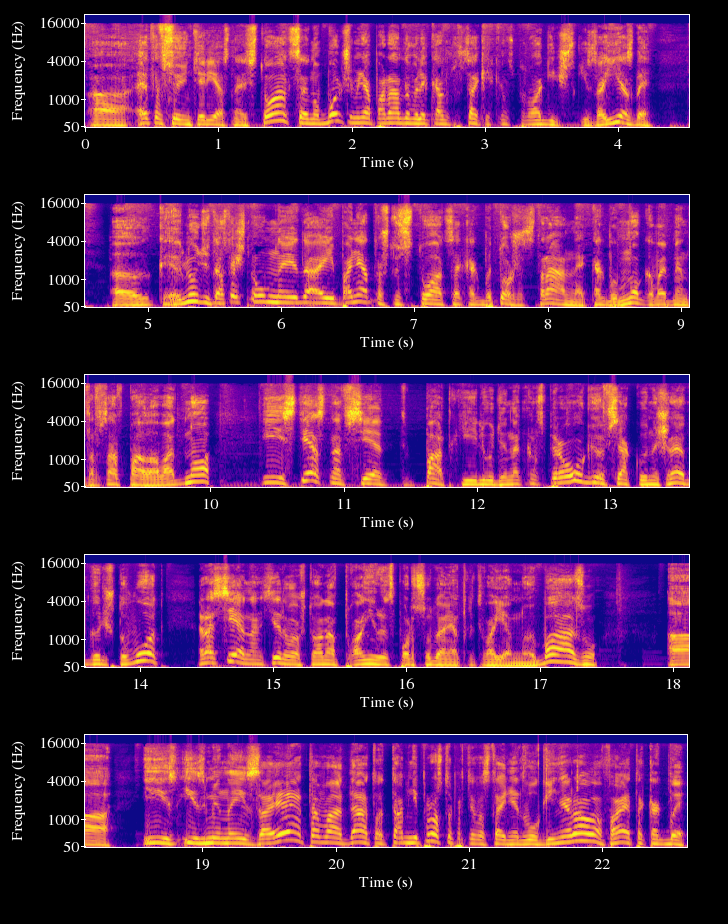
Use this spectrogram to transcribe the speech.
это все интересная ситуация, но больше меня порадовали всякие конспирологические заезды Э, люди достаточно умные, да, и понятно, что ситуация как бы тоже странная, как бы много моментов совпало в одно. И, естественно, все падкие люди на конспирологию всякую начинают говорить, что вот, Россия анонсировала, что она планирует в Порт-Судане открыть военную базу, а, и именно из-за этого, да, то там не просто противостояние двух генералов, а это как бы,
